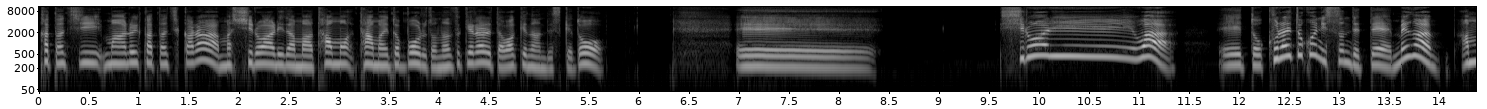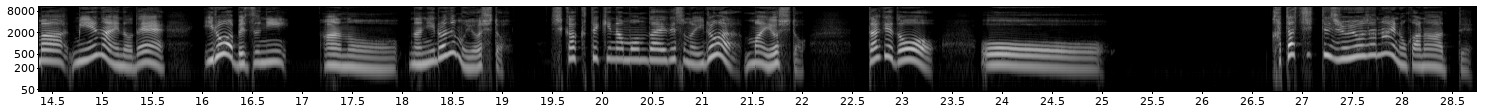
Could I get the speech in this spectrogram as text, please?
形、丸い形から、まあ、シロアリ玉ター、ターマイトボールと名付けられたわけなんですけど、えー、シロアリは、えっ、ー、と、暗いとこに住んでて、目があんま見えないので、色は別に、あのー、何色でもよしと。視覚的な問題で、その色は、まあよしと。だけど、お形って重要じゃないのかなって。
